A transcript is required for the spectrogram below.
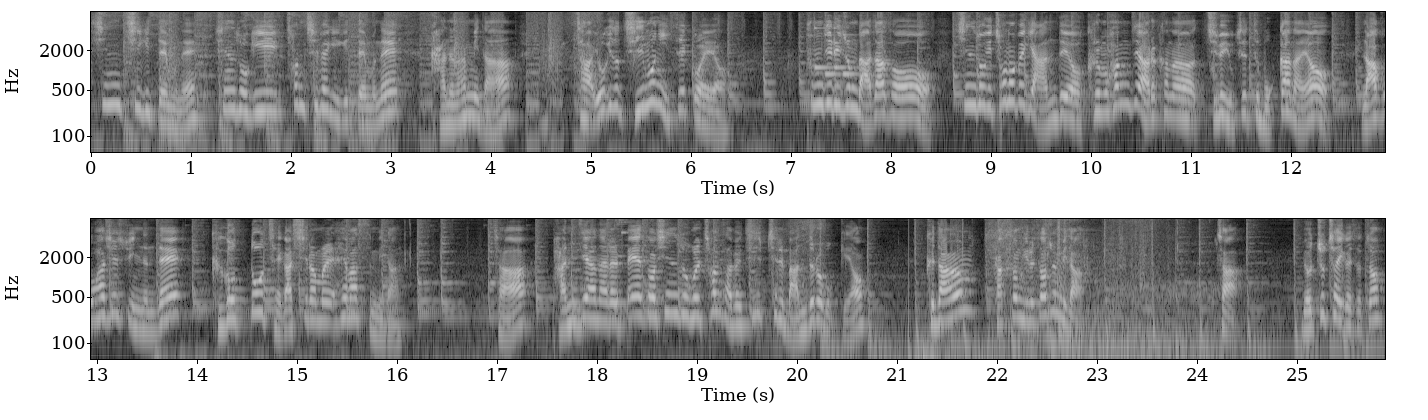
신치기 때문에, 신속이 1700이기 때문에 가능합니다. 자, 여기서 질문이 있을 거예요. 품질이 좀 낮아서 신속이 1500이 안 돼요. 그럼 황제 아르카나 집에 6세트 못 가나요? 라고 하실 수 있는데, 그것도 제가 실험을 해봤습니다. 자, 반지 하나를 빼서 신속을 1477을 만들어 볼게요. 그 다음 각성기를 써줍니다. 자, 몇 초 차이가 있었죠?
